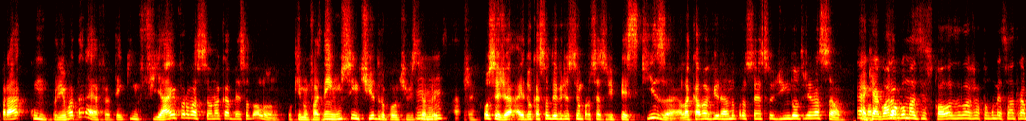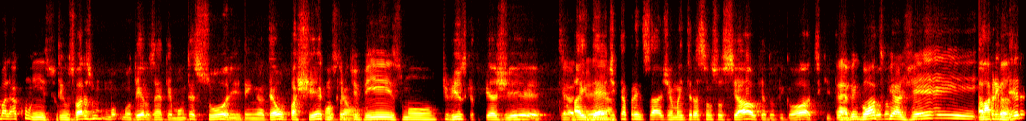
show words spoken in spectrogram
para cumprir uma tarefa. Eu tenho que enfiar a informação na cabeça do aluno, o que não faz nenhum sentido do ponto de vista uhum. da aprendizagem. Ou seja, a educação deveria ser um processo de pesquisa, ela acaba virando um processo de indoutrinação. É, que agora algumas escolas elas já estão começando a trabalhar com isso. Tem os vários modelos, né? Tem Montessori, tem até o Pacheco, Construtivismo, que é, um... que é do Piaget. Piaget. A ideia de que a aprendizagem é uma interação social, que é do Vygotsky. É, Vygotsky, Piaget e Aprender,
